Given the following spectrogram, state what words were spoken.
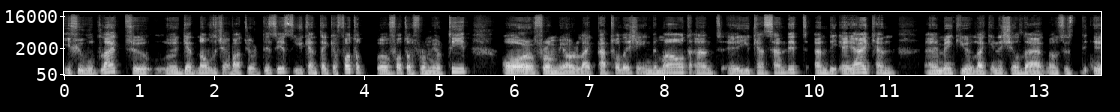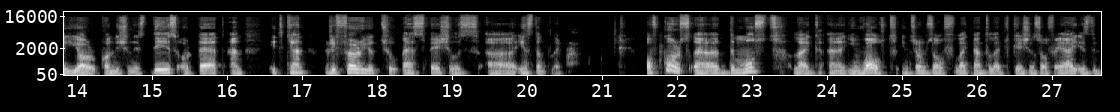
if you would like to uh, get knowledge about your disease, you can take a photo uh, photo from your teeth or from your like pathology in the mouth, and uh, you can send it, and the AI can uh, make you like initial diagnosis. your condition is this or that, and it can refer you to a specialist instantly of course uh, the most like uh, involved in terms of like dental applications of ai is the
